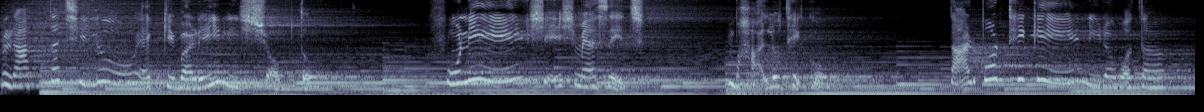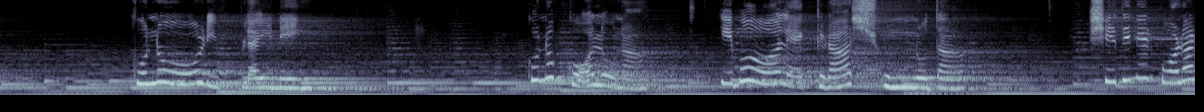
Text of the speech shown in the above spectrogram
রাতটা ছিল একেবারেই নিঃশব্দ। ফোনে শেষ মেসেজ, ভালো থেকো। তারপর থেকে নীরবতা, কোনো রিপ্লাই নেই। কোনো কলও না, কেবল একরাশ শূন্যতা। সেদিনের পর আর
